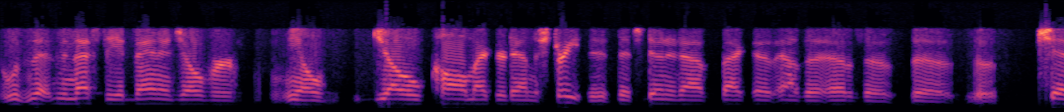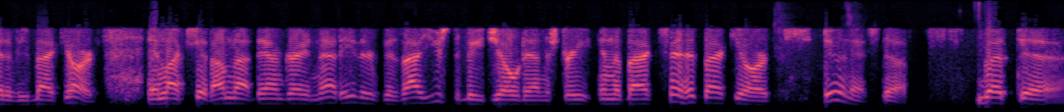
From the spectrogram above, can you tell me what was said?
and that's the advantage over you know Joe callmaker down the street that, that's doing it out back out of the out of the the, the shed of his backyard. And like I said, I'm not downgrading that either because I used to be Joe down the street in the back backyard doing that stuff. But uh,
